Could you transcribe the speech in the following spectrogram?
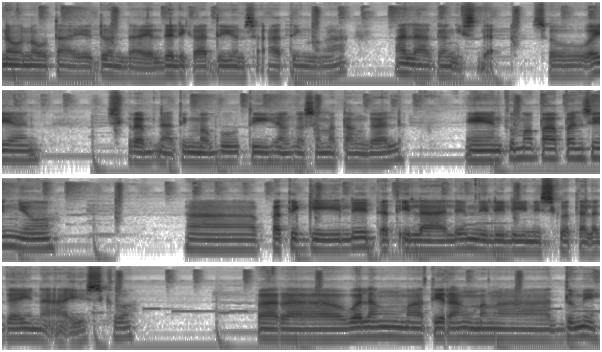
no-no tayo doon dahil delikado yun sa ating mga alagang isda. So ayan, scrub nating mabuti hanggang sa matanggal. And kung mapapansin nyo, uh, pati gilid at ilalim nililinis ko talaga, inaayos ko para walang matirang mga dumi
